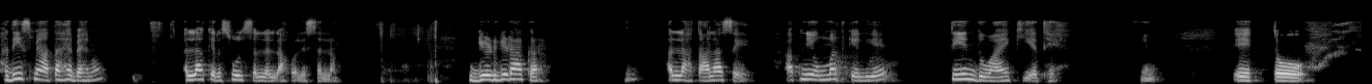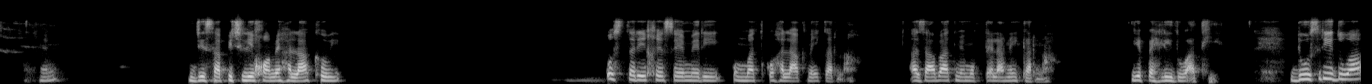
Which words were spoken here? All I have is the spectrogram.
حدیث میں آتا ہے بہنوں اللہ کے رسول صلی اللہ علیہ وسلم۔ گڑ گڑا کر اللہ تعالی سے اپنی امت کے لیے تین دعائیں کیے تھے۔ ایک تو جسا پچھلی قوم ہلاک ہوئی، اس طریقے سے میری امت کو ہلاک نہیں کرنا، عذابات میں مبتلا نہیں کرنا۔ یہ پہلی دعا تھی۔ دوسری دعا،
